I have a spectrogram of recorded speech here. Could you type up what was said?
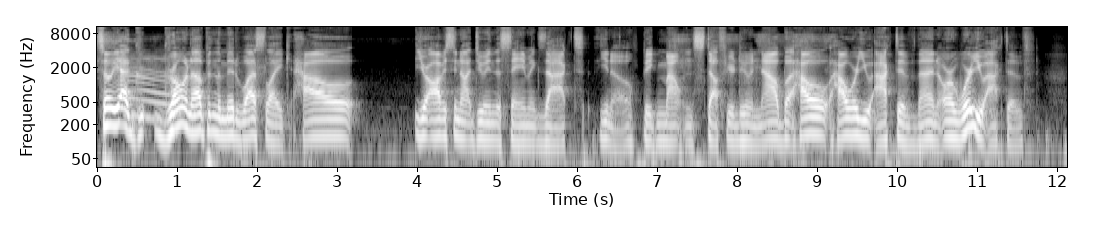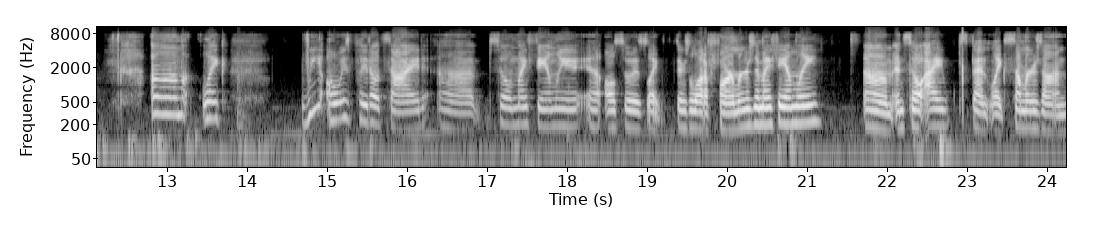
So yeah, gr- growing up in the Midwest, like how you're obviously not doing the same exact, you know, big mountain stuff you're doing now, but how how were you active then, or were you active? Um, like we always played outside. Uh, so my family uh, also is like there's a lot of farmers in my family, um, and so I spent like summers on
